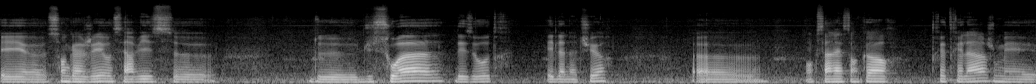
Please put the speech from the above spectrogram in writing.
et euh, s'engager au service de- du soi, des autres et de la nature. Donc ça reste encore très très large, mais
